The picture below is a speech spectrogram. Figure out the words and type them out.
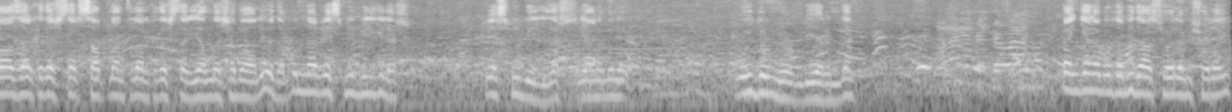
bazı arkadaşlar, saplantılı arkadaşlar yandaşa bağlıyor da bunlar resmi bilgiler. Resmi bilgiler. Yani bunu uydurmuyorum bir yerimden. Ben gene burada bir daha söylemiş olayım.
